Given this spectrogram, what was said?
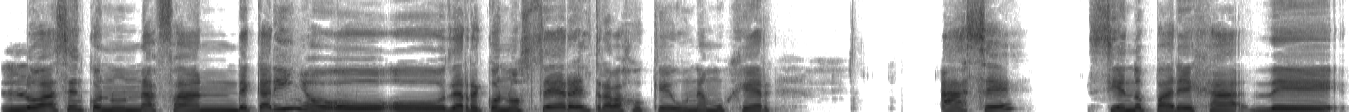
lo hacen con un afán de cariño o, o de reconocer el trabajo que una mujer hace siendo pareja de,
